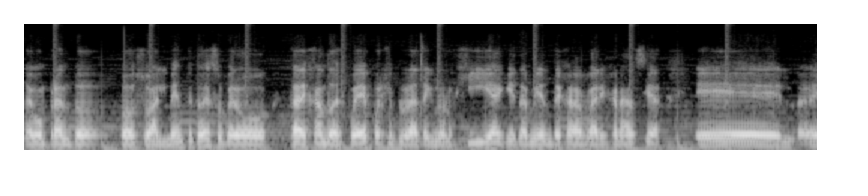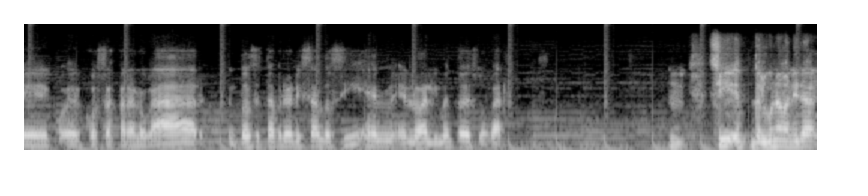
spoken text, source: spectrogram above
está comprando su alimento y todo eso, pero está dejando después, por ejemplo, la tecnología, que también deja varias ganancias, eh, cosas para el hogar. Entonces está priorizando, sí, en, en los alimentos de su hogar. Mm, Sí, de alguna manera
